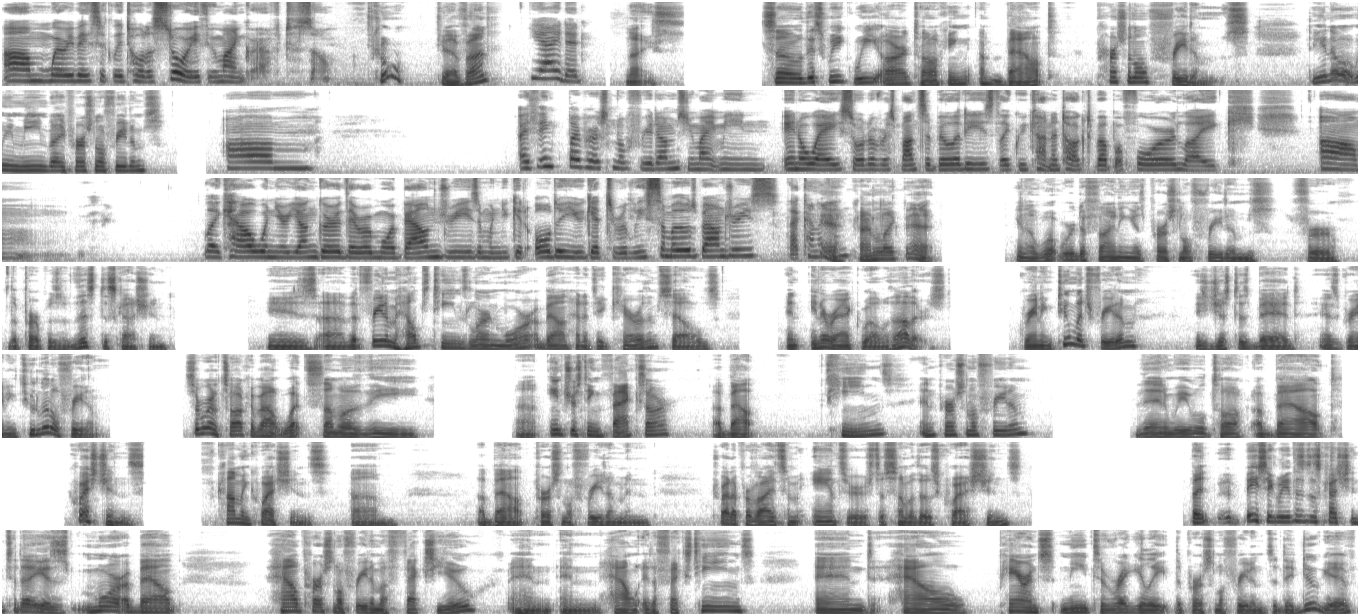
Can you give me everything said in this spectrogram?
Um where we basically told a story through Minecraft. So, Cool. Did you have fun? yeah, I did. Nice. So, this week we are talking about personal freedoms. Do you know what we mean by personal freedoms? Um I think by personal freedoms you might mean in a way sort of responsibilities like we kind of talked about before like um like how when you're younger there are more boundaries and when you get older you get to release some of those boundaries that kind of Yeah, thing kind of like that. You know, what we're defining as personal freedoms for the purpose of this discussion is uh, that freedom helps teens learn more about how to take care of themselves and interact well with others. Granting too much freedom is just as bad as granting too little freedom. So, we're going to talk about what some of the uh, interesting facts are about teens and personal freedom. Then we will talk about questions, common questions um, about personal freedom and try to provide some answers to some of those questions. But uh, basically, this discussion today is more about how personal freedom affects you and, and how it affects teens and how parents need to regulate the personal freedoms that they do give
